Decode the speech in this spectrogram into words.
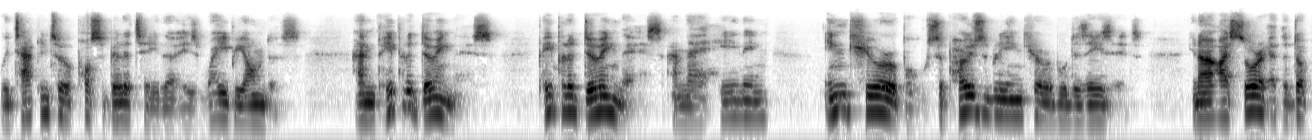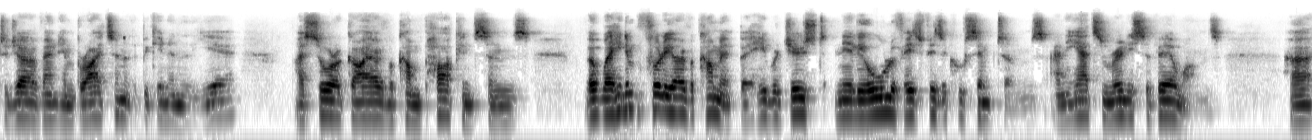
We tap into a possibility that is way beyond us. And people are doing this. People are doing this and they're healing incurable, supposedly incurable diseases. You know, I saw it at the Dr. Joe event in Brighton at the beginning of the year. I saw a guy overcome Parkinson's, but where he didn't fully overcome it, but he reduced nearly all of his physical symptoms and he had some really severe ones uh,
